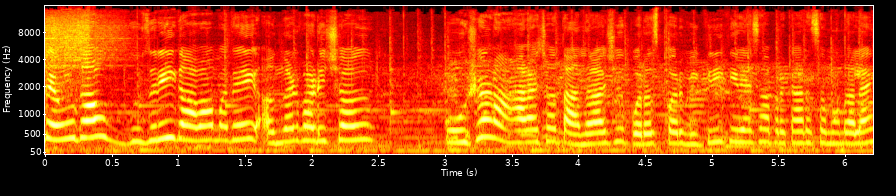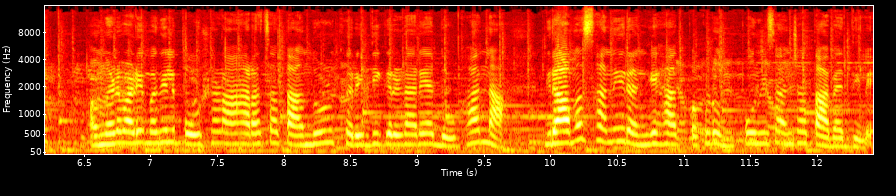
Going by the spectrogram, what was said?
देऊळगाव गुजरी गावामध्ये अंगणवाडीच्या पोषण आहाराच्या तांदळाची परस्पर विक्री केल्याचा प्रकार समोर आलाय. अंगणवाडीमधील पोषण आहाराचा तांदूळ खरेदी करणाऱ्या दोघांना ग्रामस्थांनी रंगेहात पकडून पोलिसांच्या ताब्यात दिले.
